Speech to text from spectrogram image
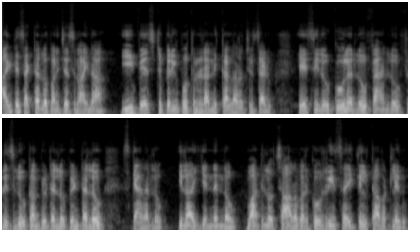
ఐటీ సెక్టర్లో పనిచేసిన ఆయన ఈ వేస్ట్ పెరిగిపోతుండడాన్ని కళ్ళారా చూశాడు. ఏసీలు కూలర్లు ఫ్యాన్లు ఫ్రిడ్జ్లు కంప్యూటర్లు ప్రింటర్లు స్కానర్లు ఇలా ఎన్నెన్నో వాటిలో చాలా వరకు రీసైకిల్ కావట్లేదు.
